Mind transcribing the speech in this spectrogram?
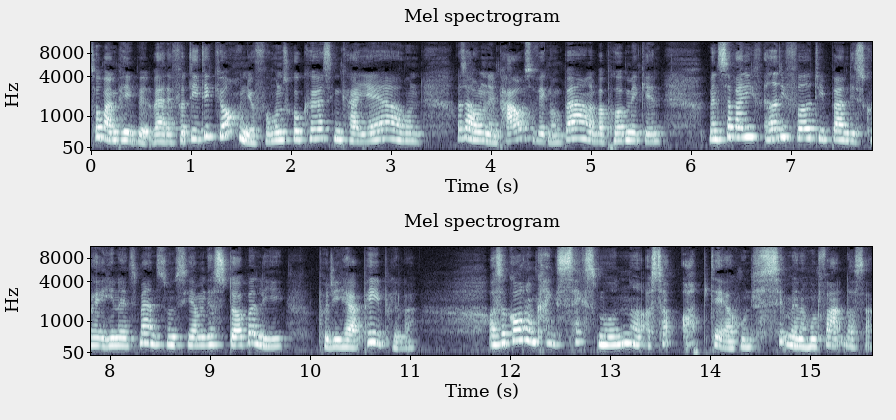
Tog bare en p-pille hver dag, fordi det gjorde hun jo, for hun skulle køre sin karriere, og, hun, og så havde hun en pause og fik nogle børn og var på dem igen. Men så var de, havde de fået de børn, de skulle have hende og hendes mand, så hun siger, men jeg stopper lige på de her p-piller. Og så går der omkring 6 måneder, og så opdager hun simpelthen, at hun forandrer sig.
